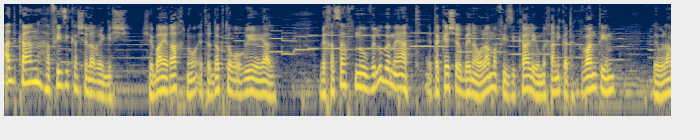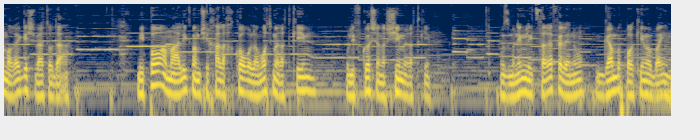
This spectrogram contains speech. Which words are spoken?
עד כאן הפיזיקה של הרגש, שבה אירחנו את הדוקטור אורי אייל, וחשפנו ולו במעט את הקשר בין העולם הפיזיקלי ומכניקת הקוונטים לעולם הרגש והתודעה. מפה המעלית ממשיכה לחקור עולמות מרתקים ולפגוש אנשים מרתקים. מוזמנים להצטרף אלינו גם בפרקים הבאים.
